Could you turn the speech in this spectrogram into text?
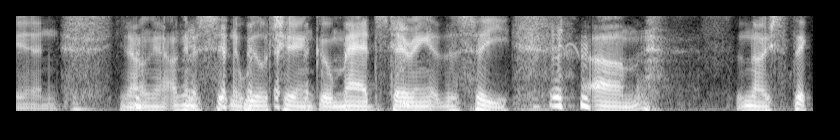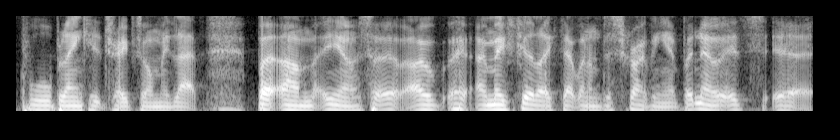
You know, I'm gonna, I'm gonna sit in a wheelchair and go mad staring at the sea. Um, nice thick wool blanket draped on my lap. But um, you know, so I, I may feel like that when I'm describing it. But no, it's uh,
